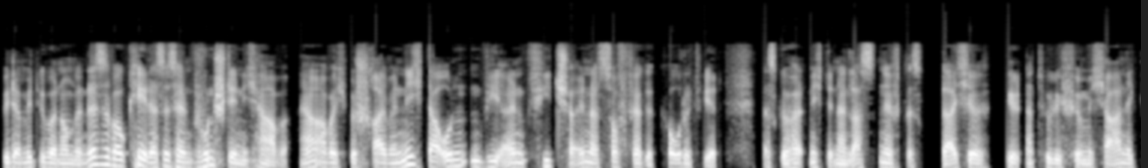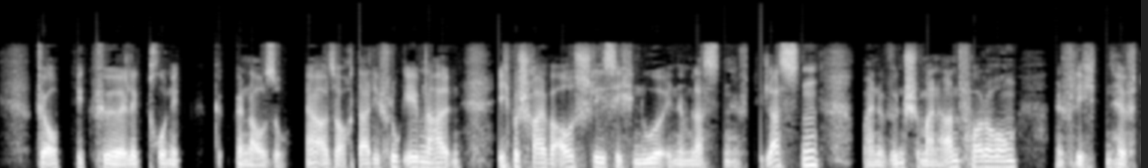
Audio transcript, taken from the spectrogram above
wieder mit übernommen werden. Das ist aber okay, das ist ein Wunsch, den ich habe. Ja, aber ich beschreibe nicht da unten, wie ein Feature in der Software gecodet wird. Das gehört nicht in ein Lastenheft. Das gleiche gilt natürlich für Mechanik, für Optik, für Elektronik genauso. Ja, also auch da die Flugebene halten. Ich beschreibe ausschließlich nur in dem Lastenheft die Lasten, meine Wünsche, meine Anforderungen, ein Pflichtenheft,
